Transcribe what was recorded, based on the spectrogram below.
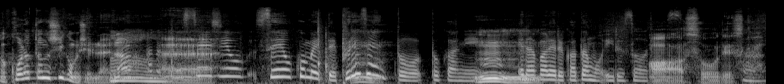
あこれは楽しいかもしれないい。あの、な。メッセージを、性を込めて、プレゼントとかにうん選ばれる方もいるそうです。ああ、そうですか。はい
